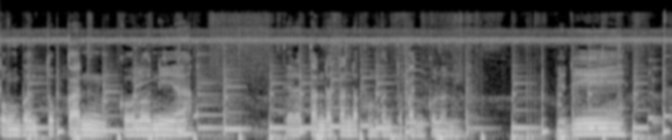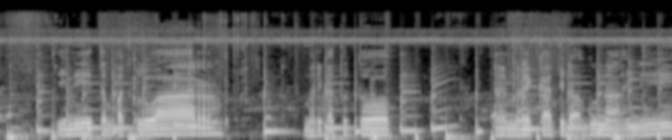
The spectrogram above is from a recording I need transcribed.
pembentukan koloni ya. Tidak tanda-tanda pembentukan koloni. Jadi ini tempat keluar mereka tutup dan mereka tidak guna ini.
